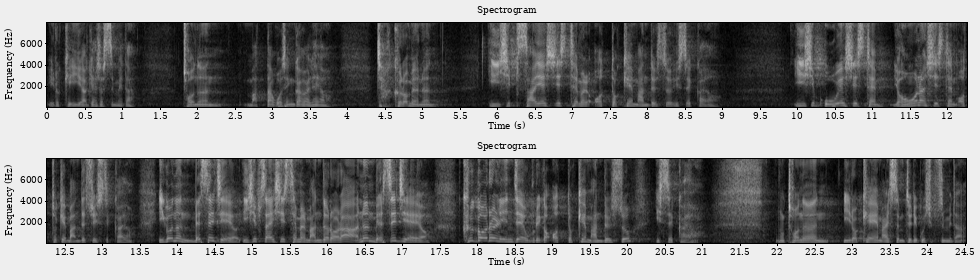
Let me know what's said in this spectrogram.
이렇게 이야기하셨습니다. 저는 맞다고 생각을 해요. 자, 그러면은 24의 시스템을 어떻게 만들 수 있을까요? 25의 시스템, 영원한 시스템 어떻게 만들 수 있을까요? 이거는 메시지예요. 24의 시스템을 만들어라는 메시지예요. 그거를 이제 우리가 어떻게 만들 수 있을까요? 음, 저는 이렇게 말씀드리고 싶습니다.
